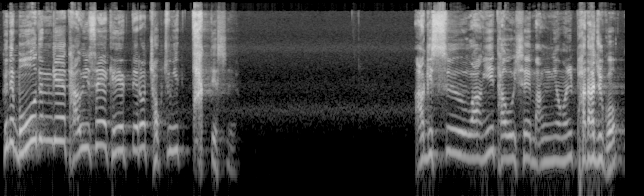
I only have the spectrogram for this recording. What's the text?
근데 모든 게 다윗의 계획대로 적중이 탁 됐어요. 아기스 왕이 다윗의 망령을 받아주고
